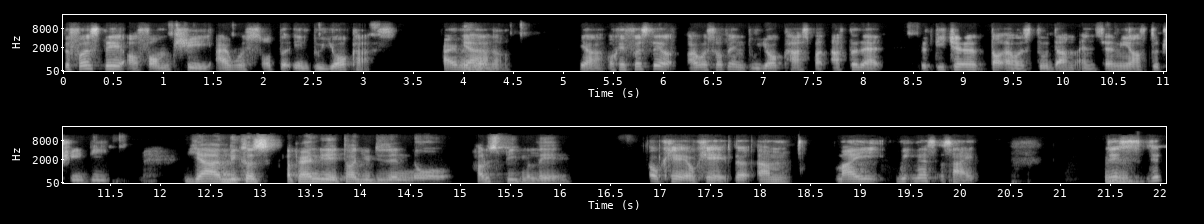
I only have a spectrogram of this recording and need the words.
The first day of Form 3, I was sorted into your class. I remember Yeah. now. Yeah, okay, first day I was sorted into your class, but after that, the teacher thought I was too dumb and sent me off to 3D. Yeah, because apparently they thought you didn't know how to speak Malay. Okay, okay. The um my weakness aside, this this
